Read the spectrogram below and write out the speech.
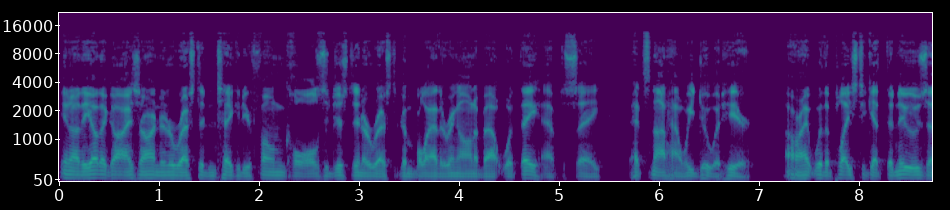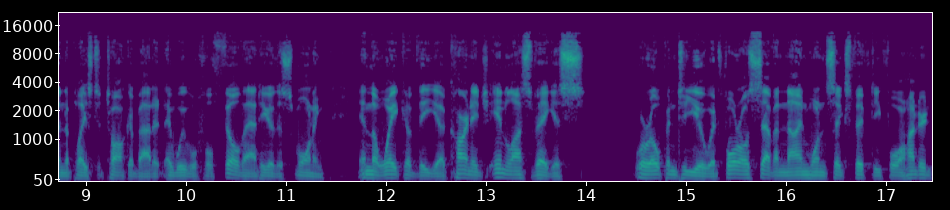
You know, the other guys aren't interested in taking your phone calls; they're just interested in blathering on about what they have to say. That's not how we do it here. All right, with a place to get the news and a place to talk about it, and we will fulfill that here this morning in the wake of the uh, carnage in Las Vegas. We're open to you at 407 916 5400.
